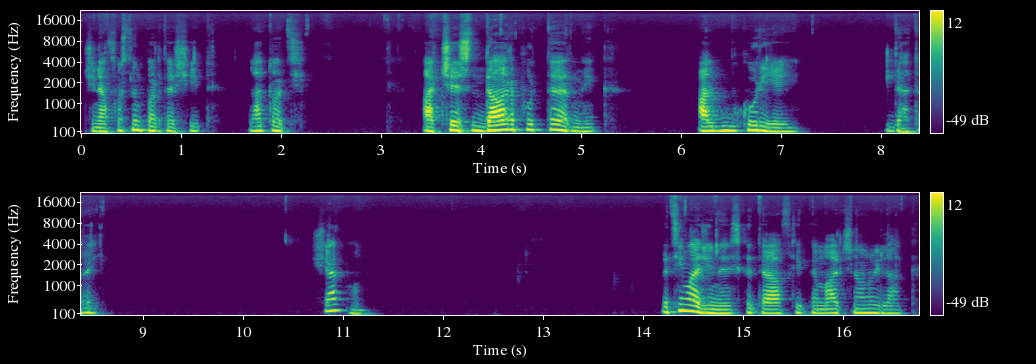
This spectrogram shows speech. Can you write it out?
ci ne-a fost împărtășit la toți. Acest dar puternic al bucuriei de a trăi. Și acum, îți imaginezi că te afli pe marginea unui lac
